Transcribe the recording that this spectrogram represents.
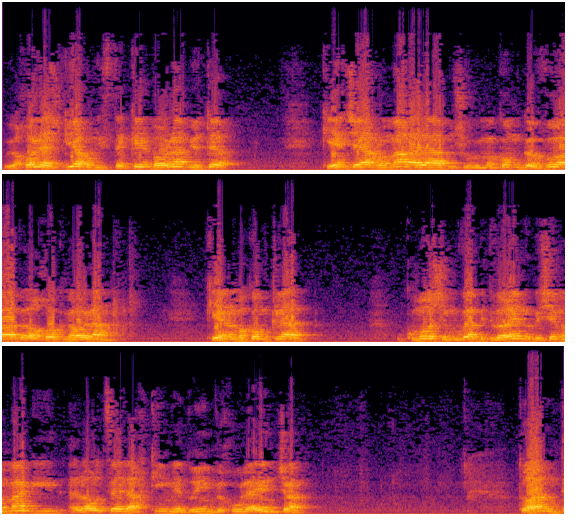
הוא יכול להשגיח ולהסתכל בעולם יותר. כי אין שייך לומר עליו שהוא במקום גבוה ורחוק מהעולם, כי אין לו מקום כלל. וכמו שמובא בדברנו בשם המגיד על הרוצה להחכים נדרים וכולי עיין שם. תורה נ"ט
